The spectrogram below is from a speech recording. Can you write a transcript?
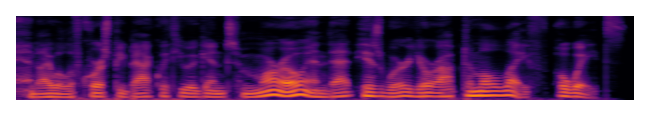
And I will, of course, be back with you again tomorrow, and that is where your optimal life awaits.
